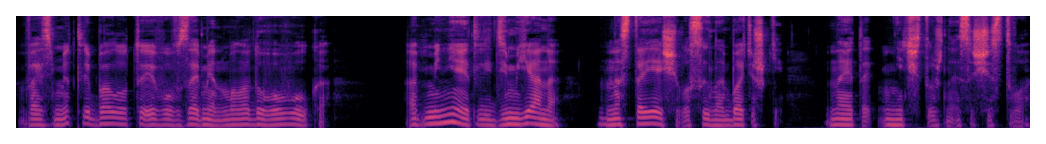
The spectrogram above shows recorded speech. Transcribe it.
Возьмет ли болото его взамен молодого волка? Обменяет ли Демьяна, настоящего сына батюшки, на это ничтожное существо?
